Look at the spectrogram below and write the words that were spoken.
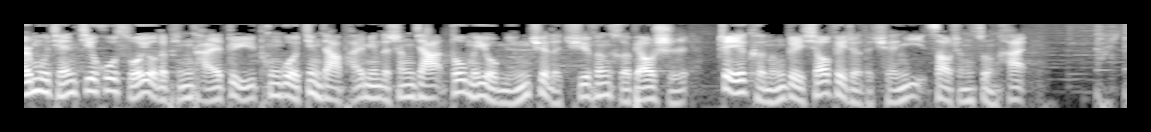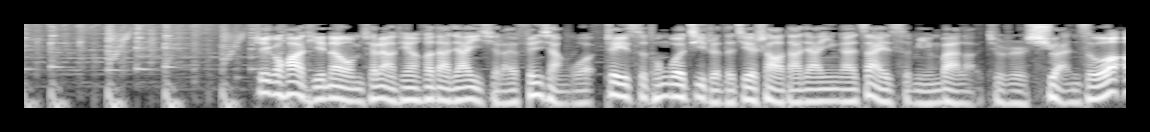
而目前几乎所有的平台对于通过竞价排名的商家都没有明确的区分和标识，这也可能对消费者的权益造成损害。这个话题呢，我们前两天和大家一起来分享过。这一次通过记者的介绍，大家应该再一次明白了，就是选择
